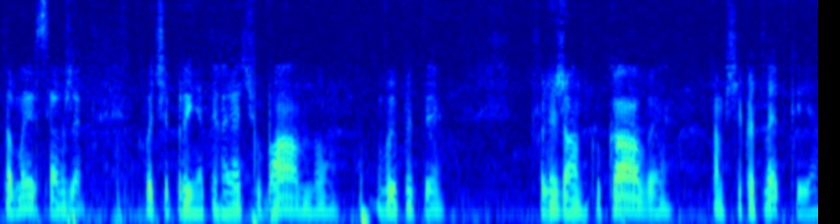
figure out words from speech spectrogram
втомився вже. Хоче прийняти гарячу ванну, випити фоліжанку кави. Там ще котлетки є.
